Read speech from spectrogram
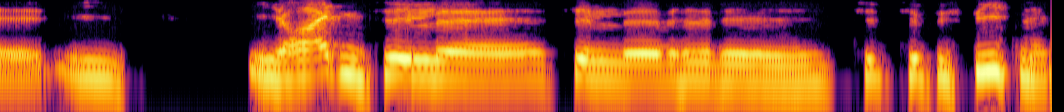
øh, i, i rækken til, øh, til, øh, hvad hedder det, til, til bespisning.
